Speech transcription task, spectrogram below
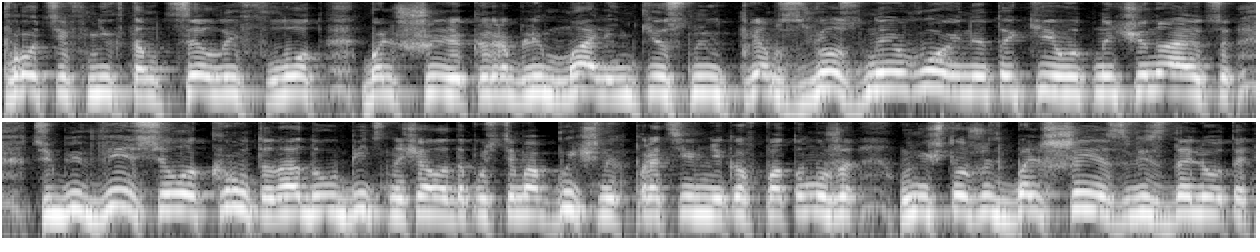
против них там целый флот, большие корабли, маленькие снуют, прям звездные войны такие вот начинаются. Тебе весело, круто, надо убить сначала, допустим, обычных противников, потом уже уничтожить большие звездолеты.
